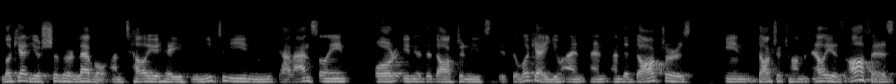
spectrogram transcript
look at your sugar level and tell you, hey, if you need to eat, you need to have insulin, or you know the doctor needs to, to look at you and, and and the doctors in dr tom elliott's office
